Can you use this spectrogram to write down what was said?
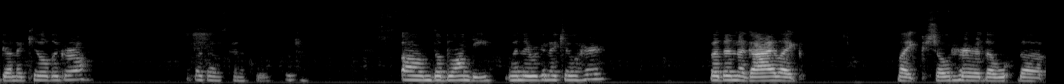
gonna kill the girl. I thought that was kind of cool. Which one? Um, the blondie when they were gonna kill her, but then the guy like, like showed her the the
